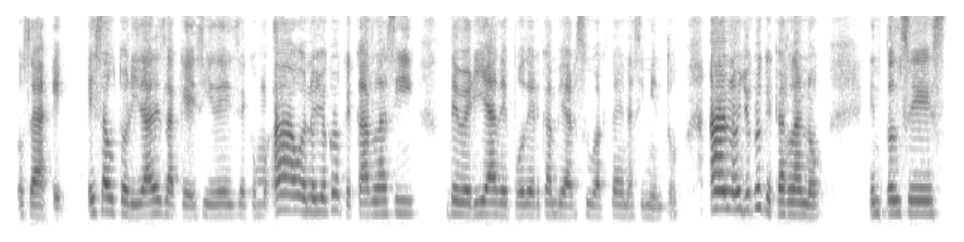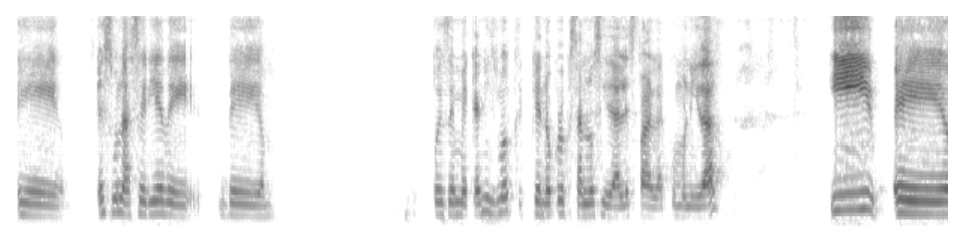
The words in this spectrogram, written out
O sea, e, esa autoridad es la que decide, dice como, ah, bueno, yo creo que Carla sí debería de poder cambiar su acta de nacimiento. Ah, no, yo creo que Carla no. Entonces, eh, es una serie de, de, pues de mecanismos que, que, no creo que sean los ideales para la comunidad. Y eh,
